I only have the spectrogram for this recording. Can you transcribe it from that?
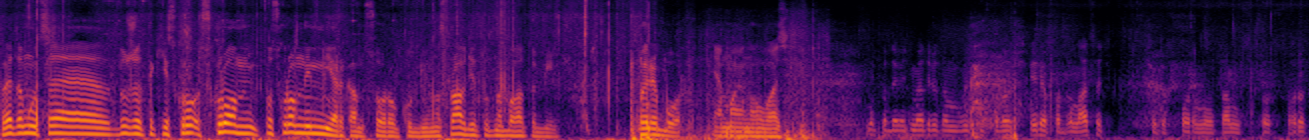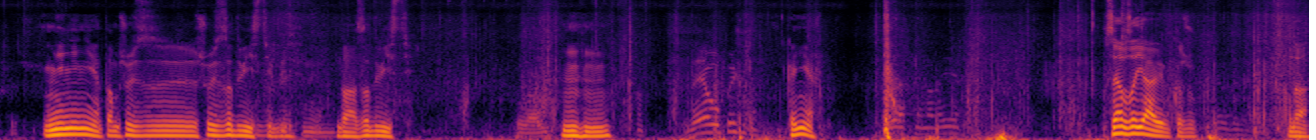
Поэтому це дуже такі скром, по скромним міркам 40 кубів. Насправді тут набагато більше. Перебор, я маю на увазі. Ну, по 9 метрів там вийшло по 24, по 12 через формулу, там 140 щось. Ні-ні-ні, там щось, з- щось за 200. блін. Да, за 200. Нам. Угу. Де я опишу? Конечно. Все в заяві вкажу. Да.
